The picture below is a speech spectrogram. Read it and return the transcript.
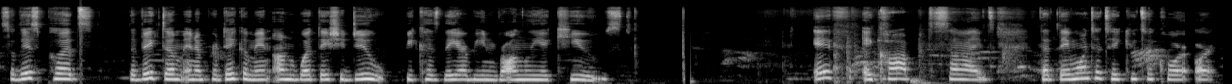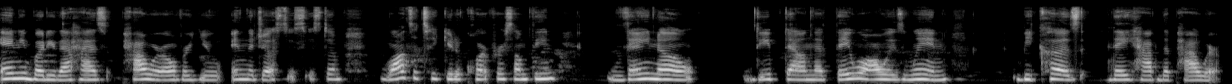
So this puts the victim in a predicament on what they should do because they are being wrongly accused. If a cop decides that they want to take you to court, or anybody that has power over you in the justice system wants to take you to court for something, they know deep down that they will always win because they have the power.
